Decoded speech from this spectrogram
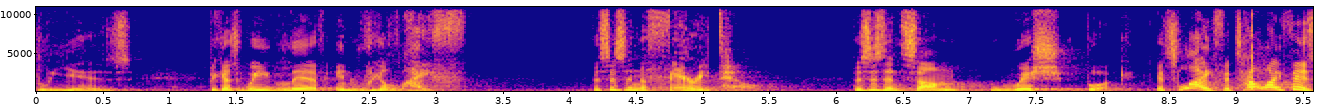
really is because we live in real life. This isn't a fairy tale, this isn't some wish book. It's life, it's how life is.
